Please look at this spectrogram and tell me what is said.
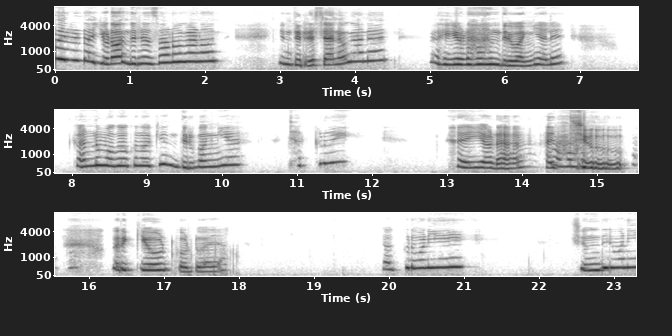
വരുന്നുണ്ട്. അയ്യോടാ എന്ത് രസമാണോ കാണാൻ. എന്ത് രസാണോ കാണാൻ. അയ്യോടാ എന്തൊരു ഭംഗിയാലേ കണ്ണും മുഖമൊക്കെ നോക്കി എന്തൊരു ഭംഗിയാ. ചക്കളി അയ്യോടാ അച്ചു. ഒരു ക്യൂട്ട് കോട്ടുവായ. ചക്കുടുമണി സുന്ദരിമണി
